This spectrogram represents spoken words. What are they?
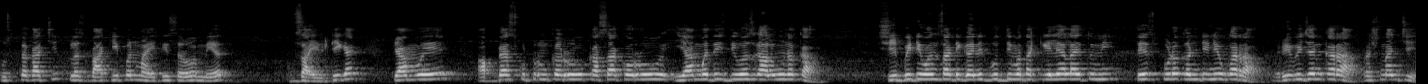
पुस्तकाची प्लस बाकी पण माहिती सर्व मिळत जाईल ठीक आहे? त्यामुळे अभ्यास कुठून करू कसा करू यामध्येच दिवस घालवू नका. सी बी टी वनसाठी गणित बुद्धिमत्ता केलेला आहे तुम्ही तेच पुढं कंटिन्यू करा रिव्हिजन करा प्रश्नांची.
